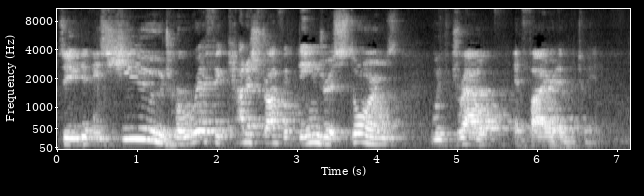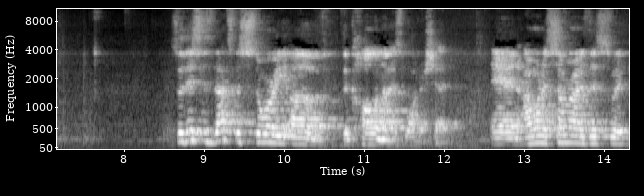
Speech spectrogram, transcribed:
So you get these huge, horrific, catastrophic, dangerous storms with drought and fire in between. So this is that's the story of the colonized watershed. And I want to summarize this with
